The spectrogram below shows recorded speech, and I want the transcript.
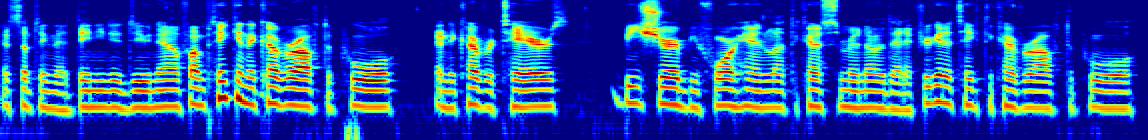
It's something that they need to do. Now, if I'm taking the cover off the pool and the cover tears, be sure beforehand let the customer know that if you're going to take the cover off the pool,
